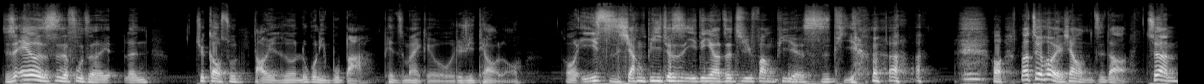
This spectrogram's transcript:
只是 A 二十四的负责人去告诉导演说：“如果你不把片子卖给我，我就去跳楼。”哦，以死相逼，就是一定要这具放屁的尸体。好，那最后也像我们知道，虽然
